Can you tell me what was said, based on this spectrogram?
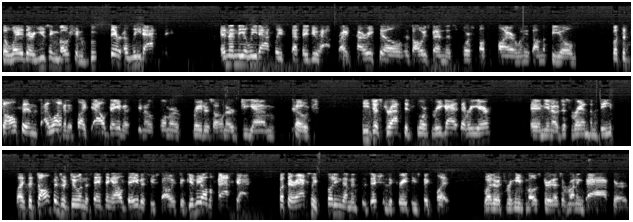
the way they're using motion with their elite athletes and then the elite athletes that they do have, right? Tyreek Hill has always been this force multiplier when he's on the field. But the Dolphins, I love it. It's like Al Davis, you know, former Raiders owner, GM, coach. He just drafted four three guys every year, and you know, just ran them deep. Like the Dolphins are doing the same thing Al Davis used to always do. Give me all the fast guys, but they're actually putting them in position to create these big plays. Whether it's Raheem Mostert as a running back or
